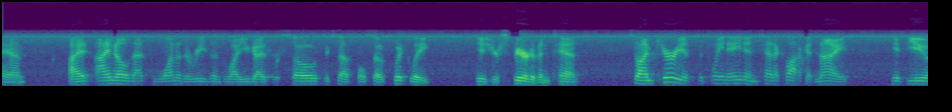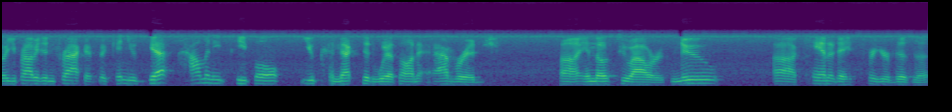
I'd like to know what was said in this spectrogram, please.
and I I know that's one of the reasons why you guys were so successful so quickly is your spirit of intent. So I'm curious between eight and ten o'clock at night, if you you probably didn't track it, but can you guess how many people you connected with on average uh, in those two hours? New uh, candidates for your business,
